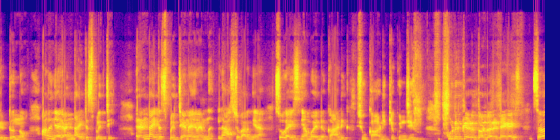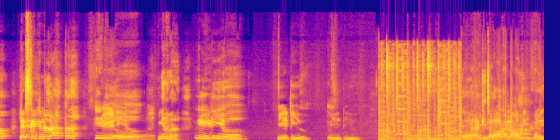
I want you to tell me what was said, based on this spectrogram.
കിട്ടുന്നു? അത് ഞാൻ രണ്ടായിട്ട് സ്പ്ലിറ്റ് ചെയ്യും. രണ്ടായിട്ട് സ്പ്ലിറ്റ് ചെയ്യണം എങ്ങനെയാണെന്ന് ലാസ്റ്റ് പറഞ്ഞുതരാം. സോ ഗൈസ് ഞാൻ പോയി എന്റെ കാടി ഷൂ കാണിക്ക കുഞ്ചി. കുടുക്ക എടുത്തോണ്ട് വരട്ടെ guys so let's get into the ദ പറ. വീഡിയോ ഇങ്ങനെ പറ. വീഡിയോ വീഡിയോ വീഡിയോ ഓവറാക്കി ചളവാക്കണ്ട. മതി മതി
